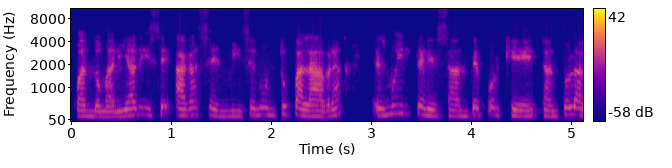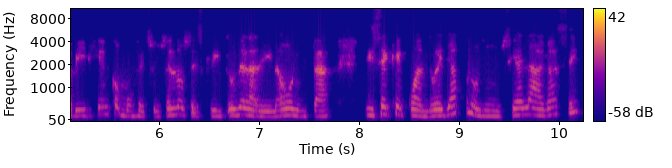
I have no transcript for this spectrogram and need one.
cuando María dice, hágase en mí según tu palabra, es muy interesante porque tanto la Virgen como Jesús en los escritos de la Divina Voluntad dice que cuando ella pronuncia el hágase,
